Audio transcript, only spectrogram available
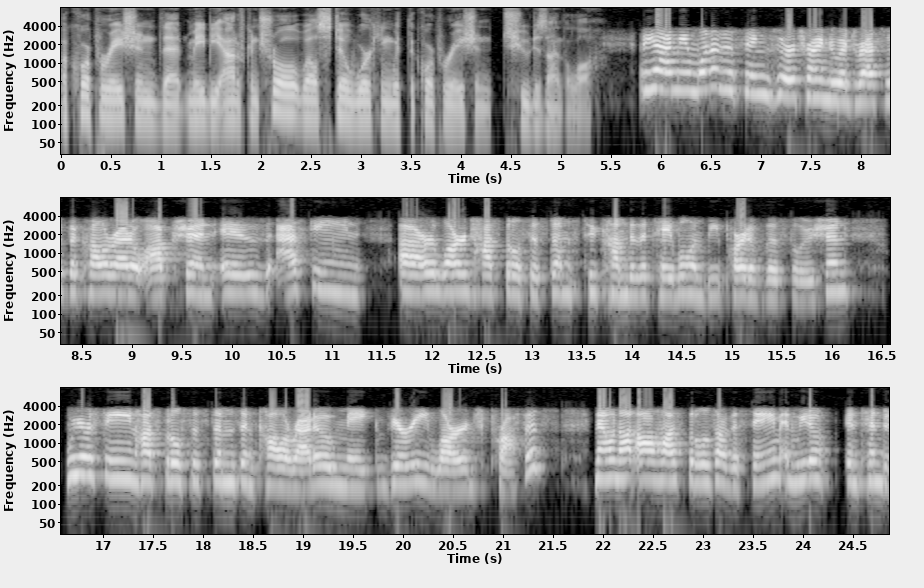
a corporation that may be out of control while still working with the corporation to design the law? Yeah, I mean, one of the things we are trying to address with the Colorado option is asking our large hospital systems to come to the table and be part of the solution we are seeing hospital systems in Colorado make very large profits. Now, not all hospitals are the same, and we don't intend to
